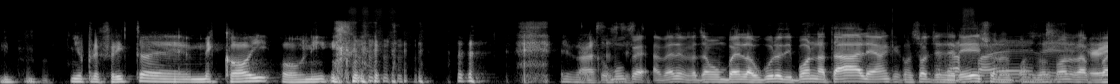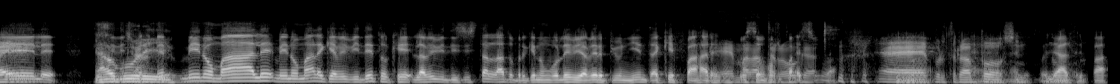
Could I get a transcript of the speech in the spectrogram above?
Il mio preferito è McCoy Oni. e basta, comunque a me facciamo un bel augurio di buon Natale anche con Soul Generation Raffaele, buon Raffaele. Eh, auguri. dice, meno, male, meno male che avevi detto che l'avevi disinstallato perché non volevi avere più niente a che fare eh, questo eh, no. purtroppo eh, gli altri pa-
